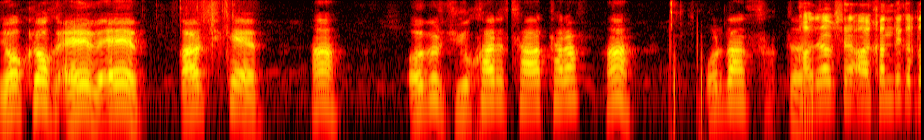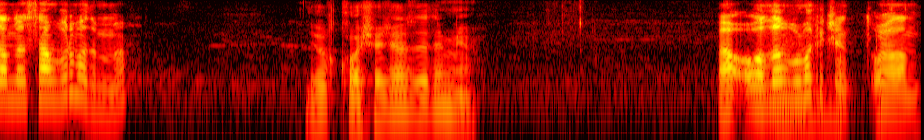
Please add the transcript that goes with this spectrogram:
Yok yok ev ev. Karşıki ev. Ha. Öbür yukarı sağ taraf. Ha. Oradan sıktı. Hadi abi sen arkandaki adamları sen vurmadın mı? Yok koşacağız dedim ya. Ben o adamı vurmak için oyalandım.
